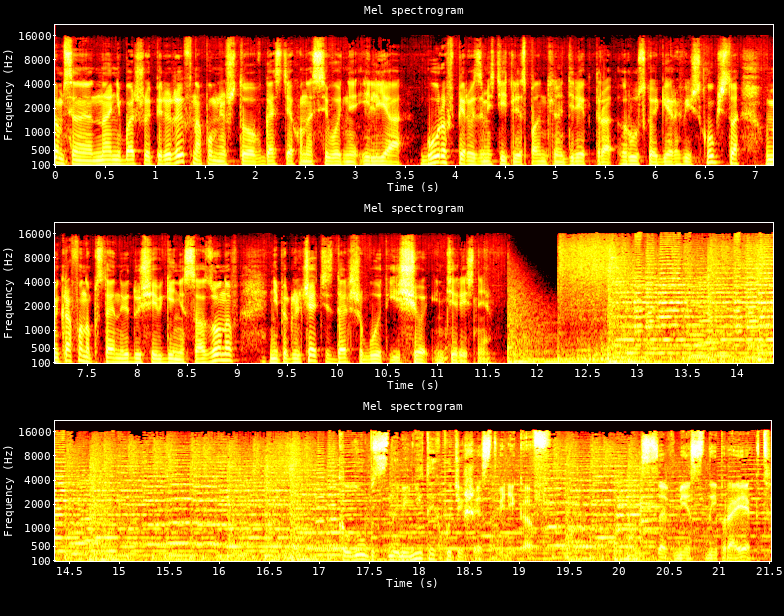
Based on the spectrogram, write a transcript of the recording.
прервемся на небольшой перерыв. Напомню, что в гостях у нас сегодня Илья Гуров, первый заместитель исполнительного директора Русского географического общества. У микрофона постоянно ведущий Евгений Сазонов. Не переключайтесь, дальше будет еще интереснее. Клуб знаменитых путешественников. Совместный проект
